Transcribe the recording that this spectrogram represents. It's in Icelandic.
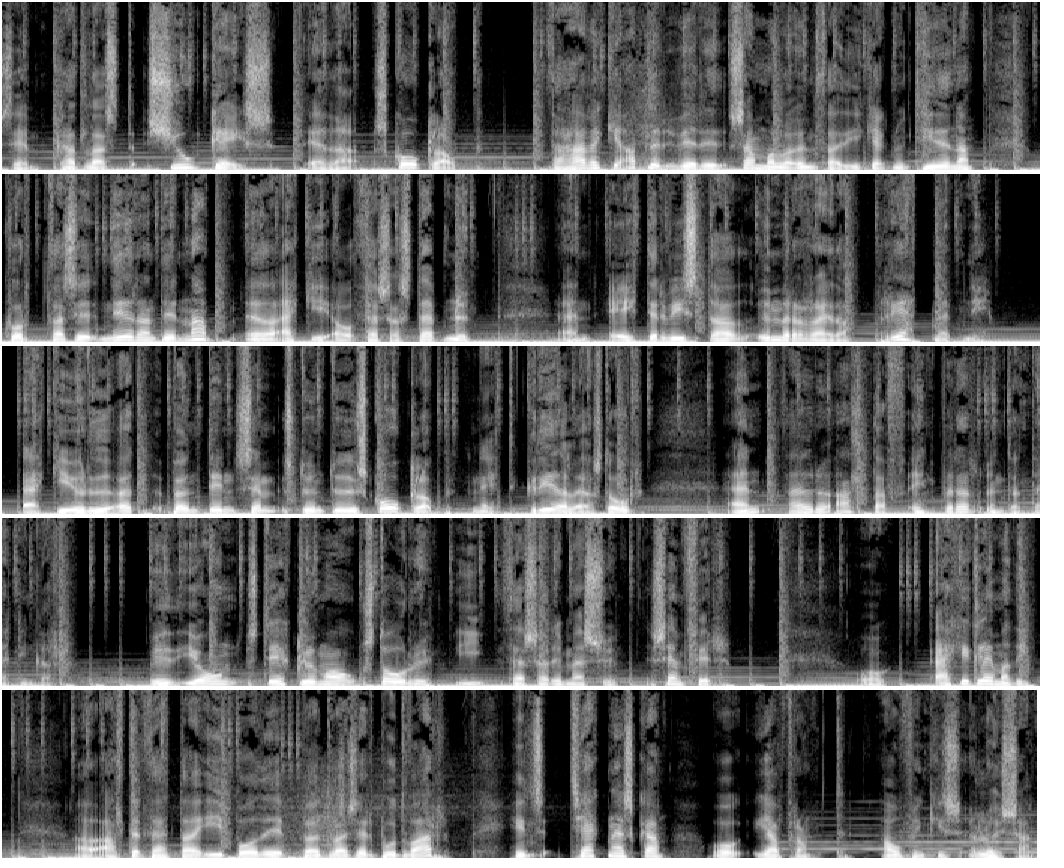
sem kallast shoegaze eða skógláp. Það hafi ekki allir verið sammála um það í gegnum tíðina hvort það sé niðrandi nafn eða ekki á þessa stefnu en eitt er víst að umræða réttnefni. Ekki urðu öll böndin sem stunduðu skógláp neitt gríðarlega stór en það eru alltaf einhverjar undantækningar. Við Jón stiklum á stóru í þessari messu sem fyrr. Og ekki gleyma því að allt er þetta í bóði Bödvæsir Búdvar, hins tjekkneska og jáframt áfengis lausa.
